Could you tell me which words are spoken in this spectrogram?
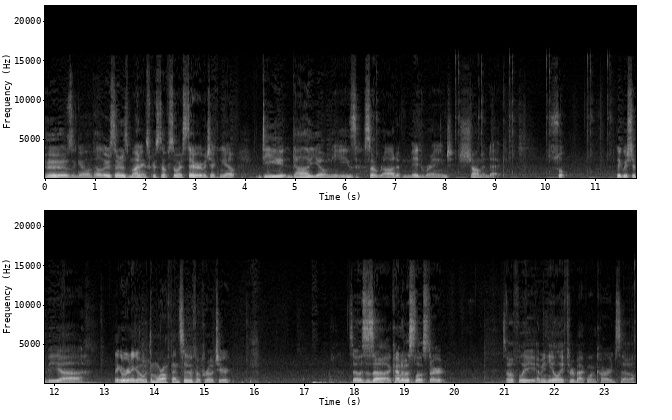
How's it going, fellow listeners? My name's Khristophesaurus. Today we're checking out D. Dionys Saraad mid-range shaman deck. So, I think we should be, uh, I think we're going to go with the more offensive approach here. So this is uh, kind of a slow start. So hopefully, I mean, he only threw back one card, so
